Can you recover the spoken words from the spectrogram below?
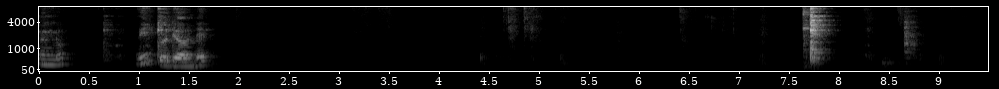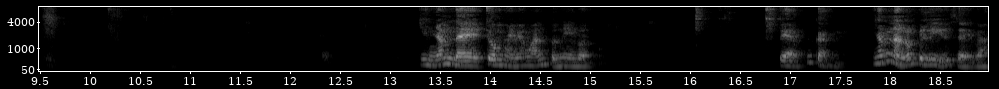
นั่งดูนี่ตัวเดียวเด็กกินน้ำแดงจมให้แมงวันตัวนี้เลย แปลกคือกันย้ำหนังเราไปรีอยู่ใส่ปะ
